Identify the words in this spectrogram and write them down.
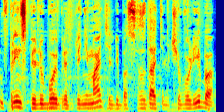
в принципе, любой предприниматель, либо создатель чего-либо,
